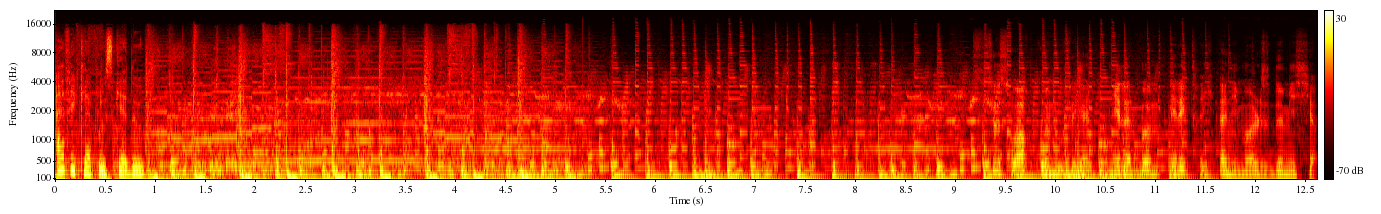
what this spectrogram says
avec la pause cadeau. Ce soir, Prune vous fait gagner l'album Electric Animals de Missia,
